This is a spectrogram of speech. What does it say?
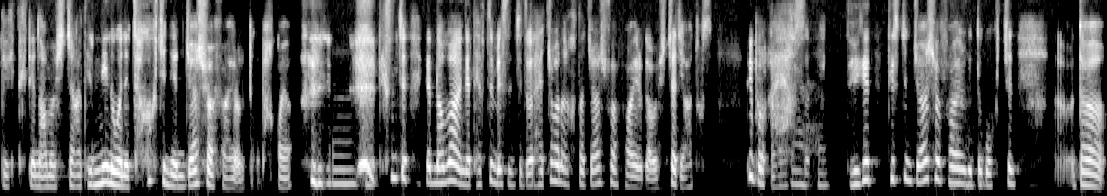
гэхдээ ном уншиж байгаа. Тэрний нөгөө нэг цохогч нэр нь Joshua Fire гэдэг байхгүй юу? Тэгсэн чи ингээд номоо ингээд тавьсан байсан чи зүгээр хажуугаар гарахтаа Joshua Fire гэж уншичаад яваад төгсөн би бүр гайхсан. Тэгээд тэр чин Joshua Fire гэдэг үг чинь одоо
